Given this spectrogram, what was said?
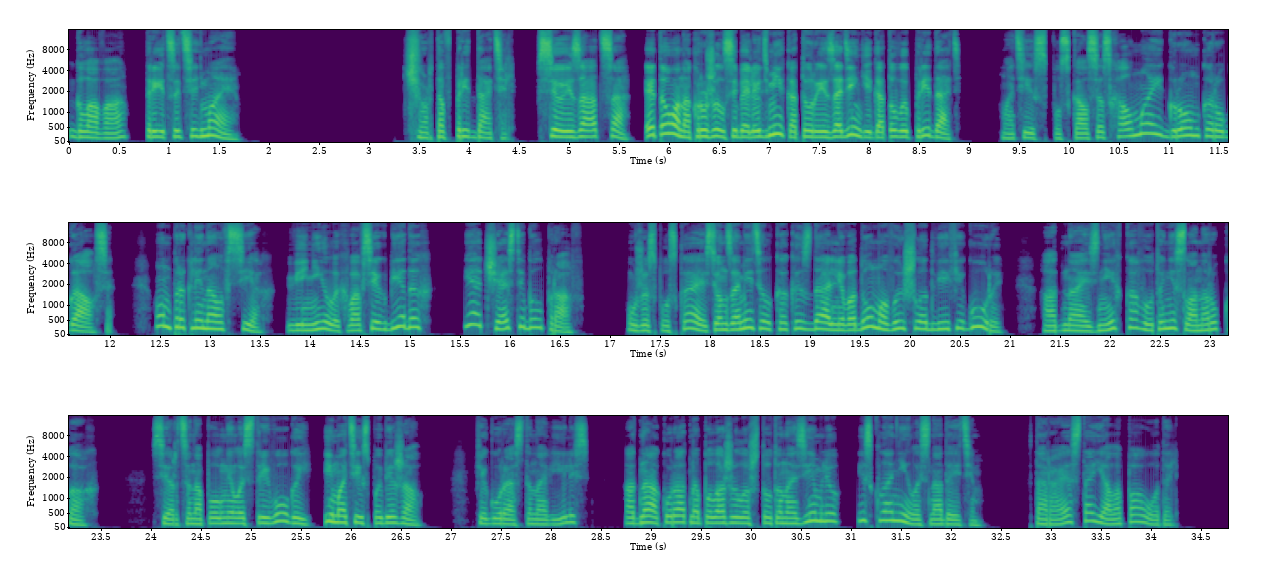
Глава 37. Чёртов предатель. Всё из-за отца. Это он окружил себя людьми, которые за деньги готовы предать. Матис спускался с холма и громко ругался. Он проклинал всех, винил их во всех бедах и отчасти был прав. Уже спускаясь, он заметил, как из дальнего дома вышло две фигуры. Одна из них кого-то несла на руках. Сердце наполнилось тревогой, и Матис побежал. Фигуры остановились, Одна аккуратно положила что-то на землю и склонилась над этим. Вторая стояла поодаль.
